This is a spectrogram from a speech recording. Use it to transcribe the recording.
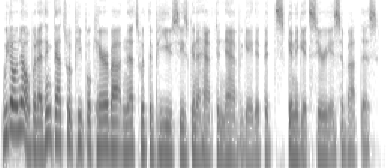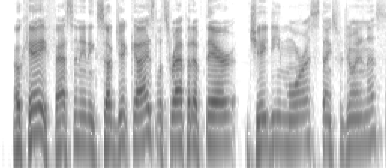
we don't know, but I think that's what people care about, and that's what the PUC is going to have to navigate if it's going to get serious about this. Okay, fascinating subject, guys. Let's wrap it up there. JD Morris, thanks for joining us.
